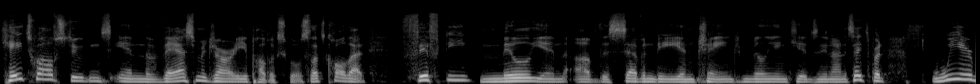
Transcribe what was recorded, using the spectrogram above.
K 12 students in the vast majority of public schools. So let's call that 50 million of the 70 and change million kids in the United States. But we're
